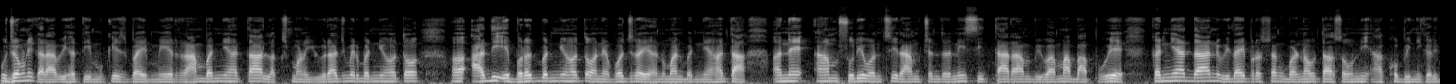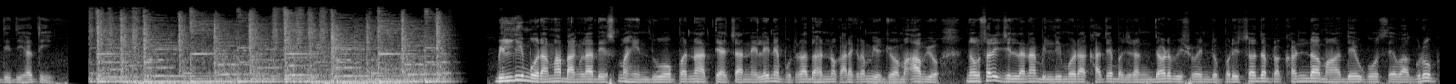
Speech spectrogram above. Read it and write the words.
ઉજવણી કરાવી હતી. મુકેશભાઈ મેર રામ બન્યા હતા, લક્ષ્મણ યુવરાજ મેર બન્યો હતો આદિ એ ભરત બન્યો હતો અને વજ્ર એ હનુમાન બન્યા હતા. અને આમ સૂર્યવંશી રામચંદ્રની સીતારામ વિવાહમાં બાપુએ કન્યાદાન, વિદાય પ્રસંગ વર્ણવતા સૌની આંખો ભીની કરી દીધી હતી. બિલ્લીમોરામાં બાંગ્લાદેશમાં હિન્દુઓ પરના અત્યાચારને લઈને પુતળા દહનનો કાર્યક્રમ યોજવામાં આવ્યો. નવસારી જિલ્લાના બિલ્લીમોરા ખાતે બજરંગ દળ, વિશ્વ હિન્દુ પરિષદ, પ્રખંડ, મહાદેવ ગો સેવા ગ્રુપ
